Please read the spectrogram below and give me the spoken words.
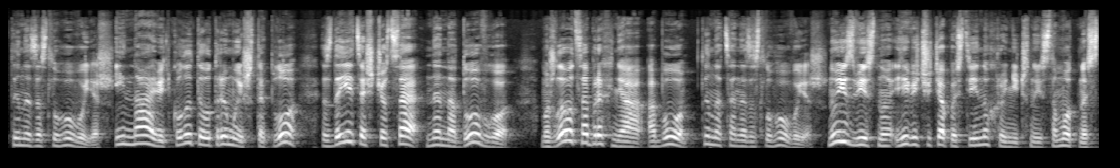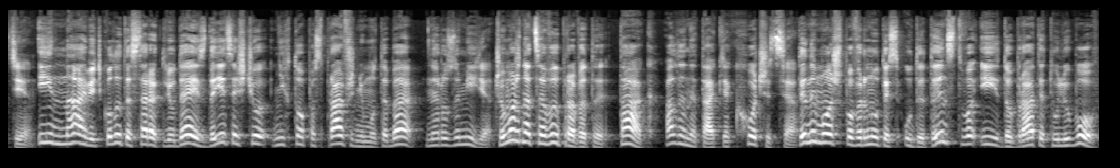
ти не заслуговуєш. І навіть коли ти отримуєш тепло, здається, що це ненадовго. Можливо, це брехня, або ти на це не заслуговуєш. Ну і звісно, є відчуття постійно хронічної самотності. І навіть коли ти серед людей, здається, що ніхто по-справжньому тебе не розуміє. Чи можна це виправити? Так, але не так, як хочеться. Ти не можеш повернутись у дитинство і добрати ту любов,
